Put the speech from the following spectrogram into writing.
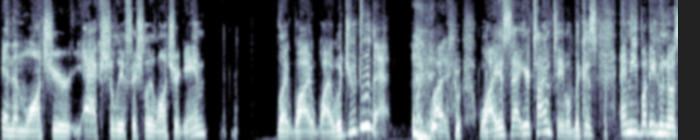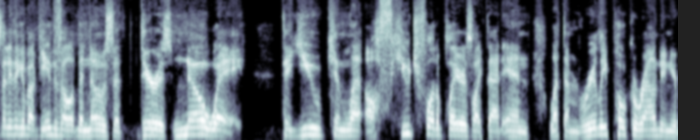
and then launch your actually officially launch your game? Like, why why would you do that? Like why why is that your timetable? Because anybody who knows anything about game development knows that there is no way that you can let a huge flood of players like that in, let them really poke around in your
